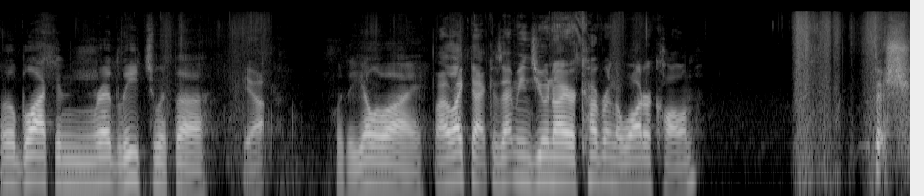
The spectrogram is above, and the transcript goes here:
Little black and red leech with a, Yeah. with a yellow eye. I like that because that means you and I are covering the water column. Fish.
